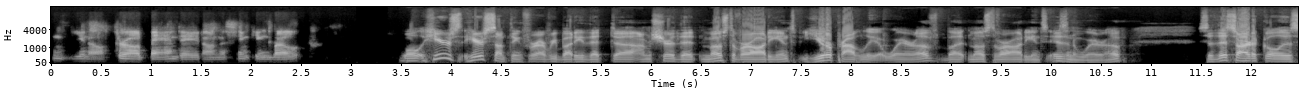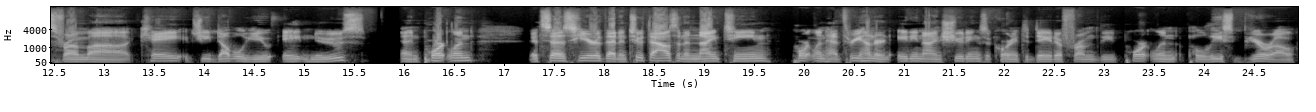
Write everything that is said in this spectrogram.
you know, throw a band-aid on a sinking boat. Well, here's here's something for everybody that uh, I'm sure that most of our audience you're probably aware of, but most of our audience isn't aware of. So this article is from uh, KGW8 News in Portland. It says here that in 2019, Portland had 389 shootings, according to data from the Portland Police Bureau.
